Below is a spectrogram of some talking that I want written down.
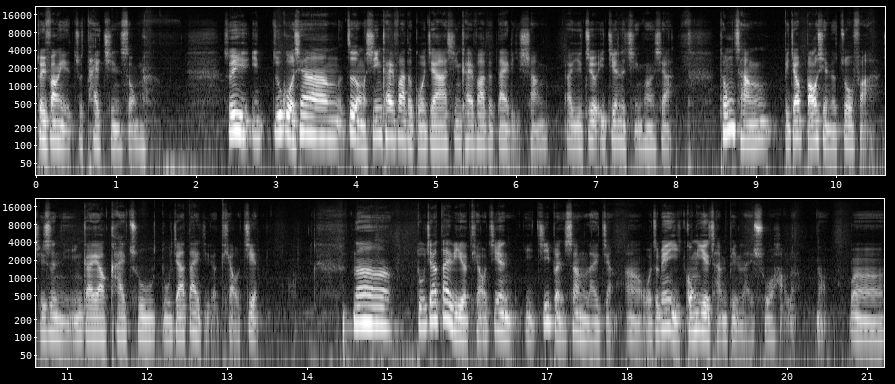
对方也就太轻松了。所以，如果像这种新开发的国家、新开发的代理商啊，也只有一间的情况下，通常比较保险的做法，其实你应该要开出独家代理的条件。那独家代理的条件，以基本上来讲啊，我这边以工业产品来说好了，哦，呃，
